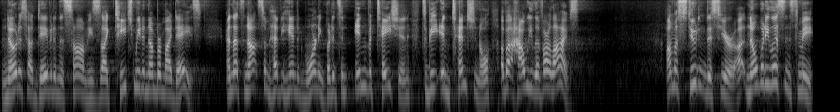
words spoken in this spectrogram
Notice how David in the psalm, he's like, Teach me to number my days. And that's not some heavy handed warning, but it's an invitation to be intentional about how we live our lives. I'm a student this year. Uh, nobody listens to me.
